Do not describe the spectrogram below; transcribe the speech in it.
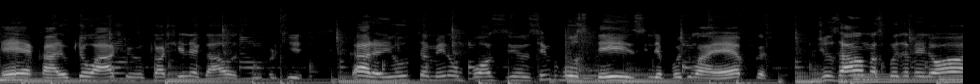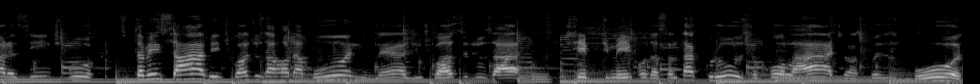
É, cara, o que eu acho, o que eu achei legal, assim, porque, cara, eu também não posso, assim, eu sempre gostei, assim, depois de uma época, de usar umas coisas melhores, assim, tipo, tu também sabe, a gente gosta de usar roda bones, né? A gente gosta de usar shape de maple da Santa Cruz, chocolate, umas coisas boas,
